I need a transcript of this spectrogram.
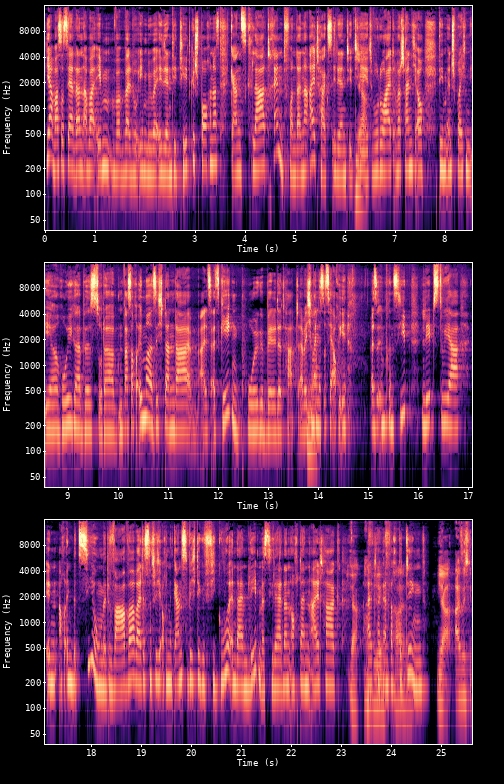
Ja. ja, was es ja dann aber eben, weil du eben über Identität gesprochen hast, ganz klar trennt von deiner Alltagsidentität, ja. wo du halt wahrscheinlich auch dementsprechend eher ruhiger bist oder was auch immer sich dann da als, als Gegenpol gebildet hat. Aber ich ja. meine, es ist ja auch ihr, also im Prinzip lebst du ja in, auch in Beziehung mit Wawa, weil das natürlich auch eine ganz wichtige Figur in deinem Leben ist, die da dann auch deinen Alltag, ja, Alltag einfach Fall. bedingt. Ja, also ich,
